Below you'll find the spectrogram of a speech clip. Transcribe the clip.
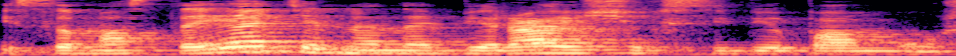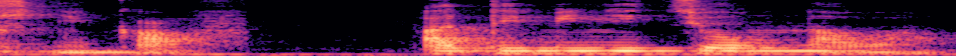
и самостоятельно набирающих себе помощников от имени темного.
